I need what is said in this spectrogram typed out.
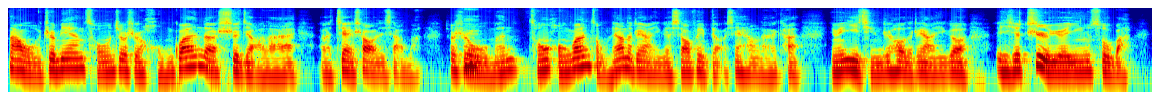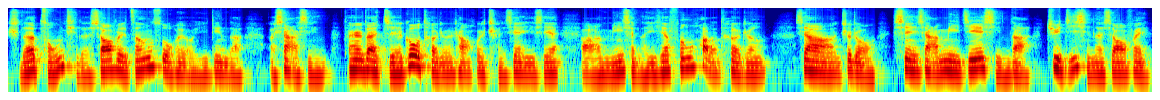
那我这边从就是宏观的视角来呃介绍一下吧。就是我们从宏观总量的这样一个消费表现上来看，因为疫情之后的这样一个一些制约因素吧，使得总体的消费增速会有一定的啊下行，但是在结构特征上会呈现一些啊明显的一些分化的特征。像这种线下密接型的聚集型的消费，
